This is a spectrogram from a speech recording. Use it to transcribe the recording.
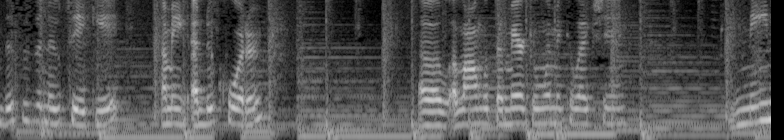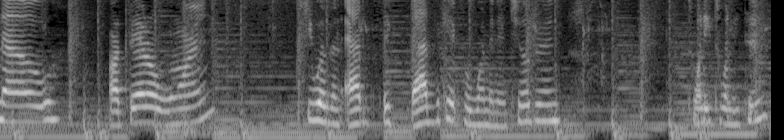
This is a new ticket. I mean, a new quarter. Uh, along with the American Women Collection. Nina Otero Warren. She was an advocate for women and children. 2022.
